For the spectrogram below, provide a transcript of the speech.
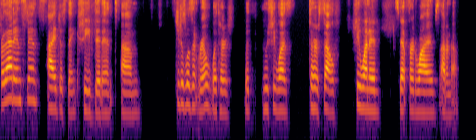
For that instance, I just think she didn't. Um, she just wasn't real with her, with who she was to herself. She wanted Stepford wives. I don't know.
